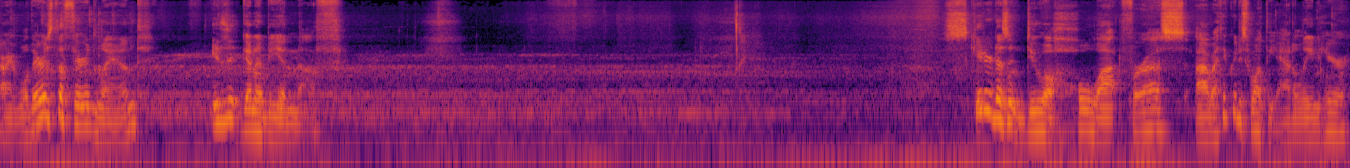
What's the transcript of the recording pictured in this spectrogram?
Alright, well there's the third land. Is it gonna be enough? Skitter doesn't do a whole lot for us. Um, I think we just want the Adeline here.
